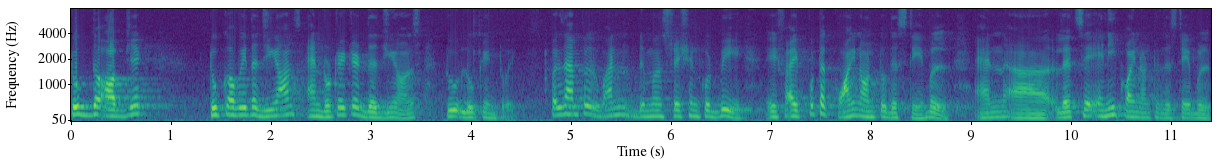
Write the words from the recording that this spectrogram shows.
took the object took away the geons and rotated the geons to look into it. For example, one demonstration could be if I put a coin onto this table and uh, let us say any coin onto this table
